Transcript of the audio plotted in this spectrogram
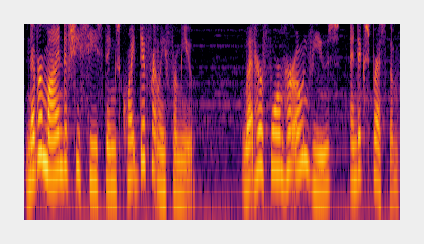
Never mind if she sees things quite differently from you. Let her form her own views and express them.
